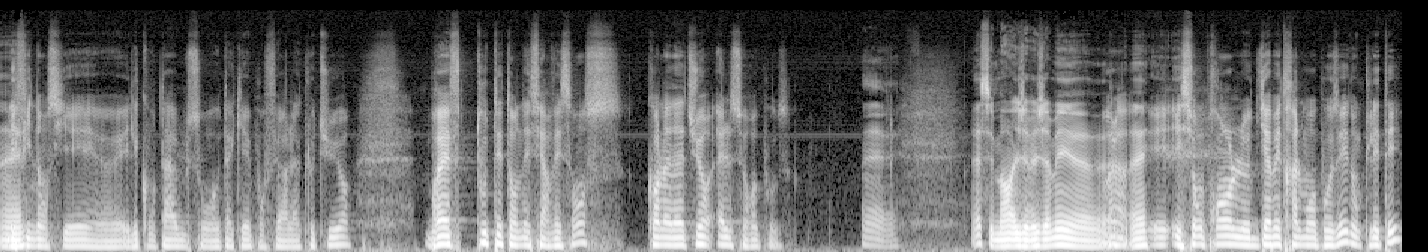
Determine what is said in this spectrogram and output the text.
les financiers euh, et les comptables sont au taquet pour faire la clôture. Bref, tout est en effervescence quand la nature, elle, se repose. Ah, c'est marrant, j'avais jamais. euh, Voilà. Et, et si on prend le diamétralement opposé, donc l'été,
